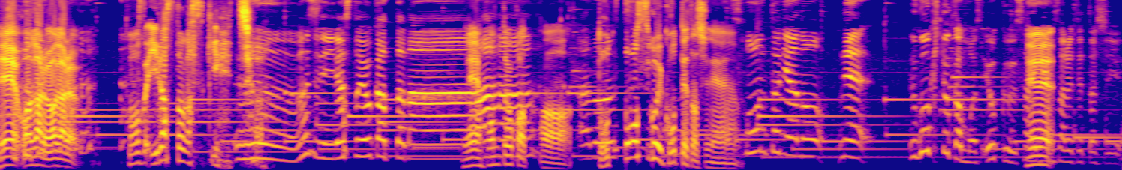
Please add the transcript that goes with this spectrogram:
ねわかるわかる。もうイラストが好き、めっちゃ。ねうん、マジでイラスト良かったなほんとよかった。ドットもすごい凝ってたしね。本当にあの、ね、動きとかもよく再現されてたし、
